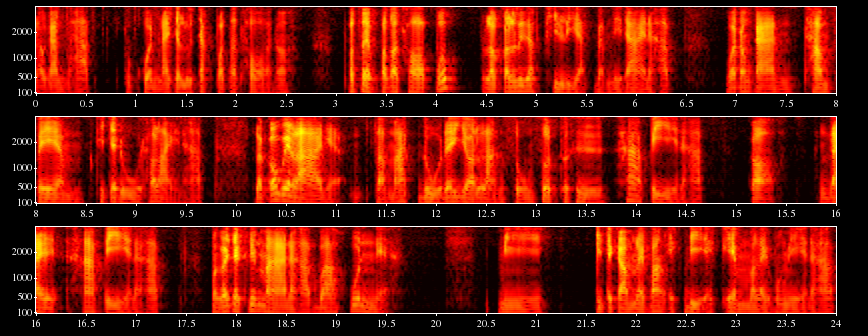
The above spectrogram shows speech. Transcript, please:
แล้วกันนะครับ ทุกคนน่าจะรู้จักปตทเนาะพอเสิร์ชปตทปุ๊บเราก็เลือก period แบบนี้ได้นะครับ ว่าต้องการ time frame ที่จะดูเท่าไหร่นะครับ แล้วก็เวลาเนี่ยสามารถดูได้ย้อนหลังสูงสุดก็คือ 5 ปีนะครับ ก็ได้ 5 ปีนะครับ มันก็จะขึ้นมานะครับว่าหุ้นเนี่ยมีกิจกรรมอะไรบ้าง XD XM อะไรพวกนี้นะครับ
